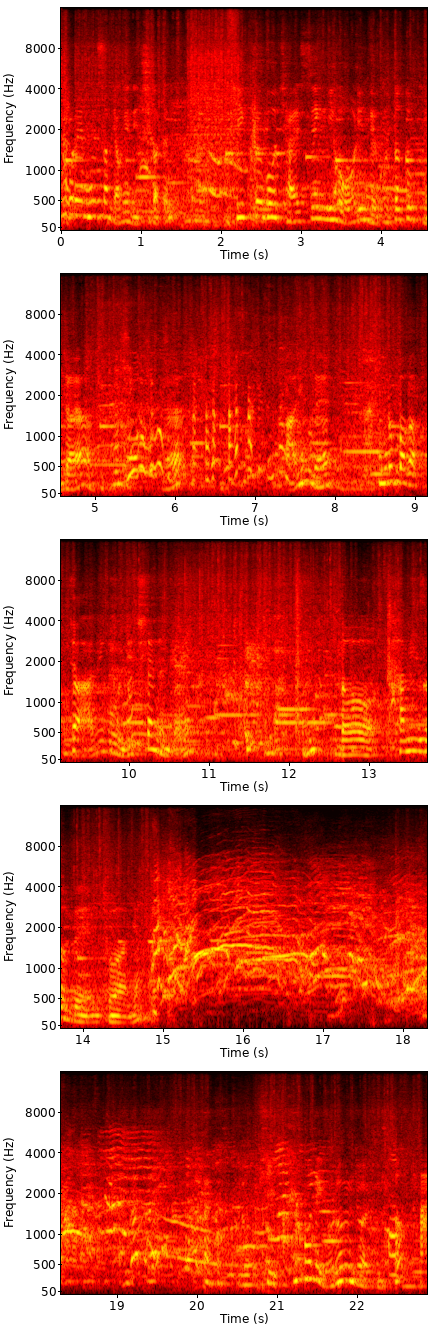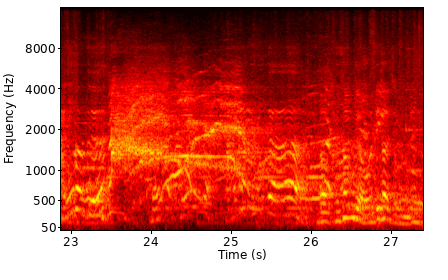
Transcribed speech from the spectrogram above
토렌 핸섬 영앤 리치거든. 키 크고 잘생기고 어린데 그것도 또 부자야. 에? 아닌데. 승민 오빠가 부자 아니고 리치랬는데. 너 하민 선배 좋아하냐? 누가 그래? 너 혹시 한 번에 여러 명 좋아할 수 있어? 아니거든. 내가 그런 거 아니니까. 너그 선배 어디가 좋은데?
